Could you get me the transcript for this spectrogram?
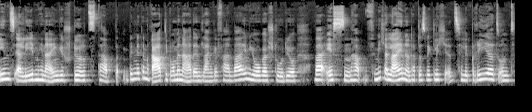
ins Erleben hineingestürzt habe. Bin mit dem Rad die Promenade entlang gefahren, war im Yoga-Studio, war essen, habe für mich alleine und habe das wirklich äh, zelebriert. Und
